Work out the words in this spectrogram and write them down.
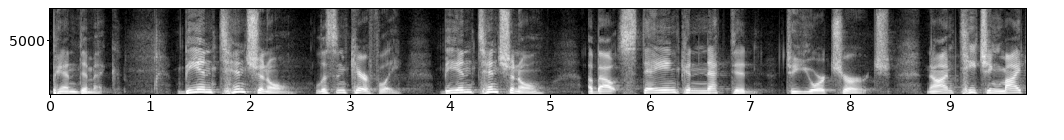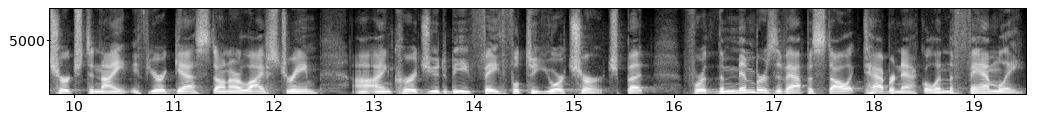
pandemic be intentional, listen carefully, be intentional about staying connected to your church. Now, I'm teaching my church tonight. If you're a guest on our live stream, uh, I encourage you to be faithful to your church. But for the members of Apostolic Tabernacle and the family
